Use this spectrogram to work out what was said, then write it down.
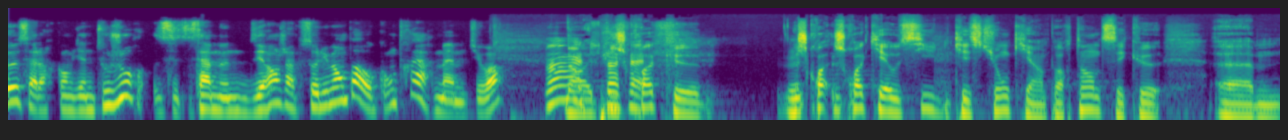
eux ça leur convienne toujours, ça me dérange absolument pas, au contraire même, tu vois. non, et puis je crois que je crois, je crois qu'il y a aussi une question qui est importante, c'est que euh,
